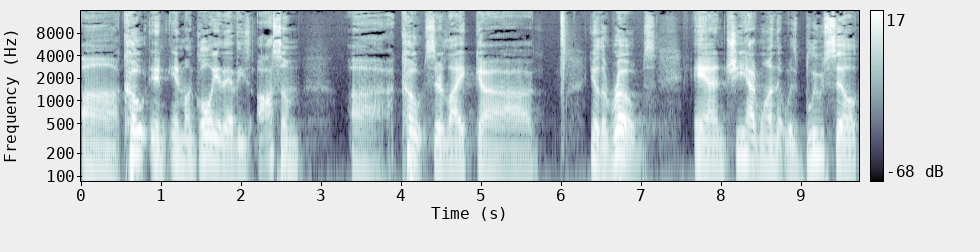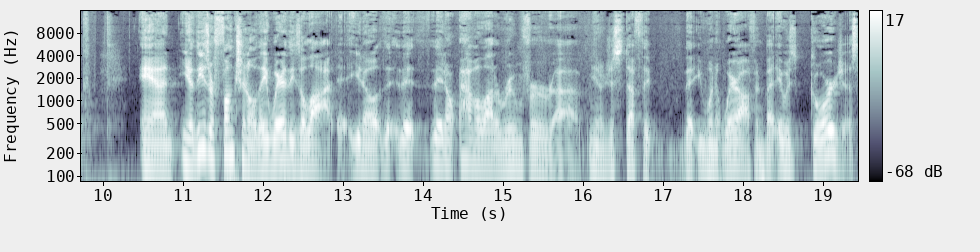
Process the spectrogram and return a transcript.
uh, coat in in Mongolia. They have these awesome uh, coats. They're like uh, you know the robes, and she had one that was blue silk. And you know these are functional. They wear these a lot. You know they, they don't have a lot of room for uh, you know just stuff that that you wouldn't wear often. But it was gorgeous,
